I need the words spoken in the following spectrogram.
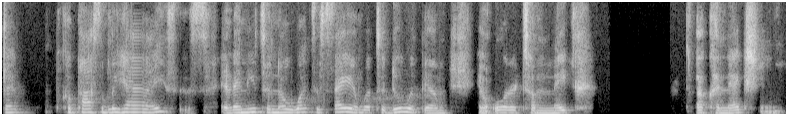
that could possibly have ACEs. And they need to know what to say and what to do with them in order to make a connection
